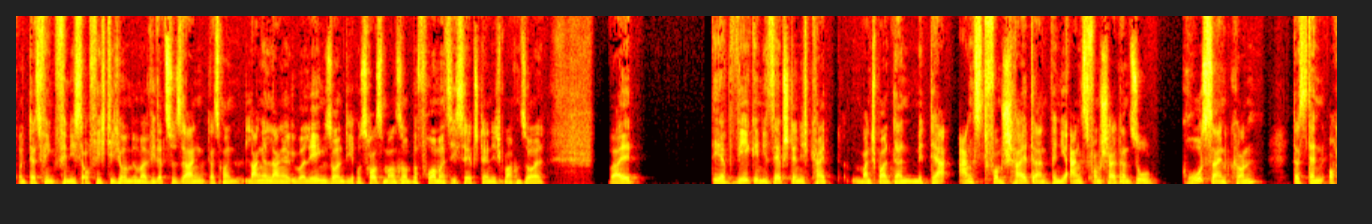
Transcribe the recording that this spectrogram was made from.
Und deswegen finde ich es auch wichtig, um immer wieder zu sagen, dass man lange, lange überlegen soll, die Ressourcen machen soll, bevor man sich selbstständig machen soll. Weil der Weg in die Selbstständigkeit manchmal dann mit der Angst vom Scheitern, wenn die Angst vom Scheitern so groß sein kann, dass dann auch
